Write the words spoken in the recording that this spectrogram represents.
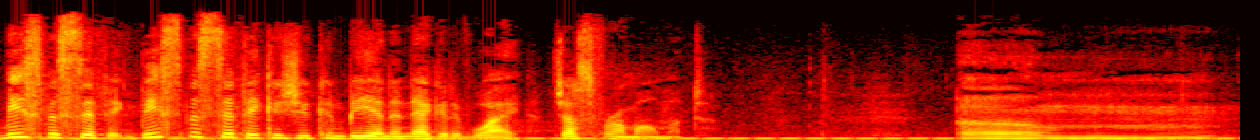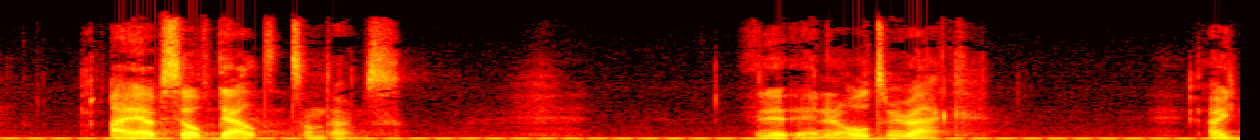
be specific. Be specific as you can be in a negative way, just for a moment. Um, I have self-doubt sometimes, and it, and it holds me back. I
